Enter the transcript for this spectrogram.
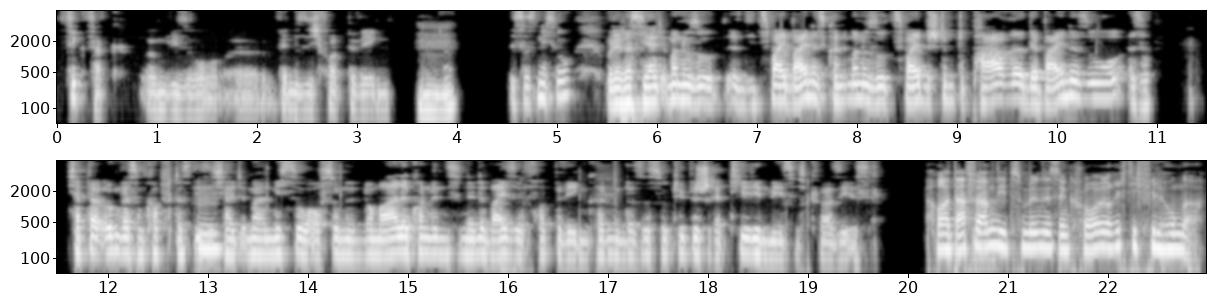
Zickzack irgendwie so, äh, wenn die sich fortbewegen. Mhm. Ist das nicht so? Oder dass die halt immer nur so, äh, die zwei Beine, es können immer nur so zwei bestimmte Paare der Beine so, also ich habe da irgendwas im Kopf, dass die Mhm. sich halt immer nicht so auf so eine normale, konventionelle Weise fortbewegen können und dass es so typisch reptilienmäßig quasi ist. Aber dafür haben die zumindest in Crawl richtig viel Hunger.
